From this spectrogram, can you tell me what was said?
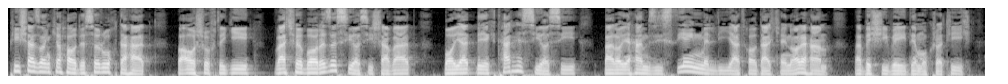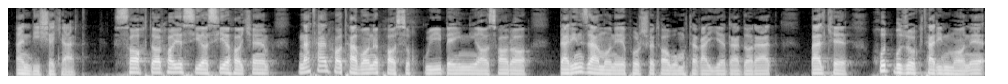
پیش از آنکه حادثه رخ دهد و آشفتگی وچه بارز سیاسی شود باید به یک طرح سیاسی برای همزیستی این ملیت ها در کنار هم و به شیوه دموکراتیک اندیشه کرد. ساختارهای سیاسی حاکم نه تنها توان پاسخگویی به این نیازها را در این زمانه پرشتاب و متغیر ندارد بلکه خود بزرگترین مانع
